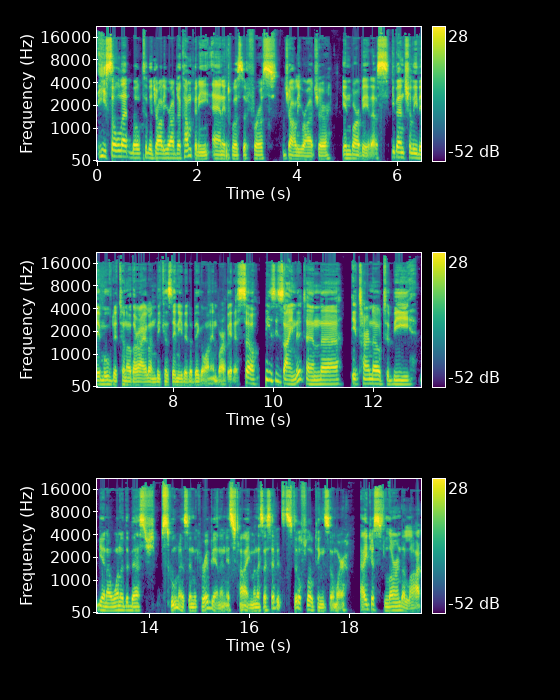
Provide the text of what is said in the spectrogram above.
He sold that boat to the Jolly Roger company, and it was the first Jolly Roger in Barbados. Eventually, they moved it to another island because they needed a bigger one in Barbados. So he designed it, and uh, it turned out to be, you know, one of the best schooners in the Caribbean in its time. And as I said, it's still floating somewhere. I just learned a lot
